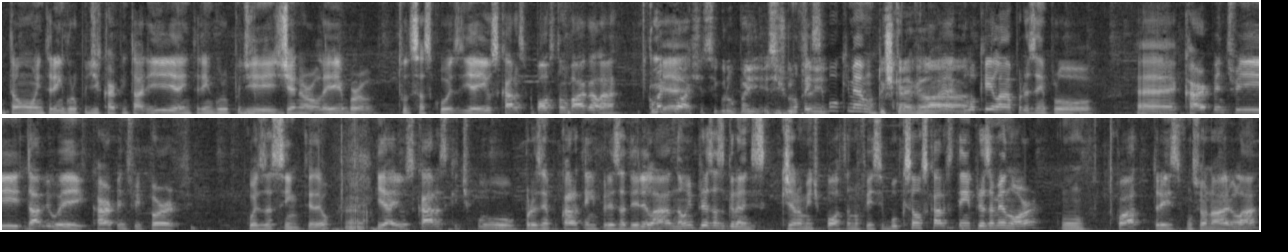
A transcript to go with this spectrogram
Então, eu entrei em grupo de carpintaria, entrei em grupo de general labor, todas essas coisas. E aí os caras postam vaga lá. Como é que É, tu acha esse grupo aí? Esses No grupos aí? Facebook mesmo. Tu escreve lá. É, coloquei lá, por exemplo, é, Carpentry WA, Carpentry Perth, coisas assim, entendeu? É. E aí os caras que, tipo, por exemplo, o cara tem a empresa dele lá, não empresas grandes, que geralmente postam no Facebook, são os caras que têm empresa menor, com quatro, três funcionários lá.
